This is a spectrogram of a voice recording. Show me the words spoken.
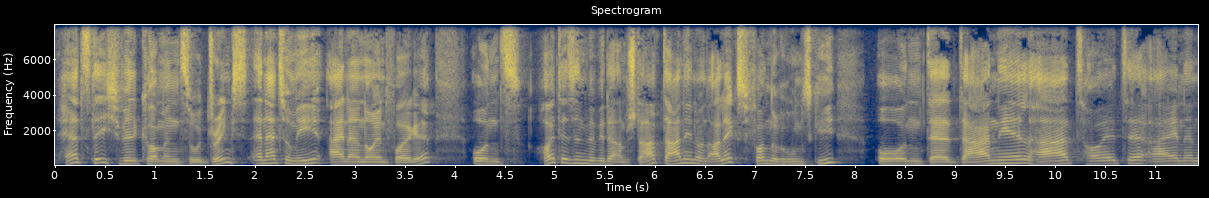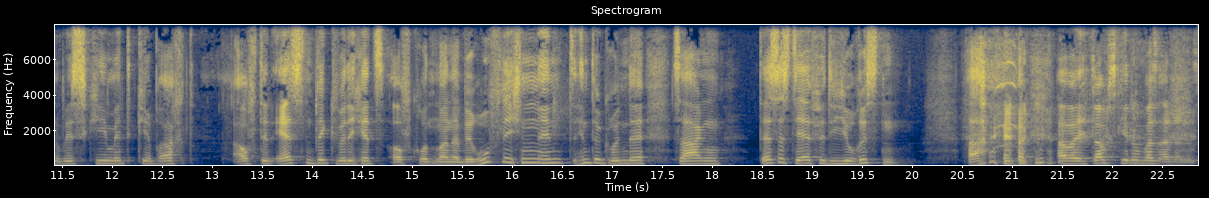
Herzlich willkommen zu Drinks Anatomy, einer neuen Folge. Und heute sind wir wieder am Start, Daniel und Alex von Rumski. Und der Daniel hat heute einen Whisky mitgebracht. Auf den ersten Blick würde ich jetzt aufgrund meiner beruflichen Hintergründe sagen, das ist der für die Juristen. Aber ich glaube, es geht um was anderes.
